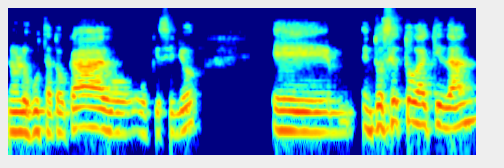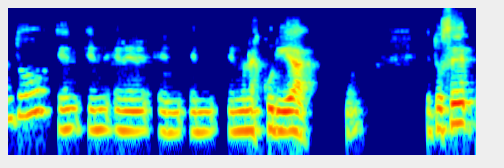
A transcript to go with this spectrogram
no les gusta tocar o, qué sé yo. Eh, entonces esto va quedando en, en, en, en una oscuridad. ¿no? Entonces,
